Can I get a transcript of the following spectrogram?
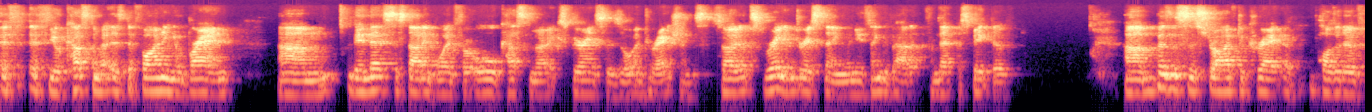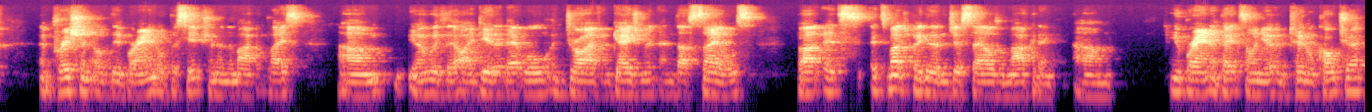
if, if your customer is defining your brand, um, then that's the starting point for all customer experiences or interactions. So it's really interesting when you think about it from that perspective. Um, businesses strive to create a positive impression of their brand or perception in the marketplace um, you know, with the idea that that will drive engagement and thus sales. But it's it's much bigger than just sales and marketing. Um, your brand impacts on your internal culture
